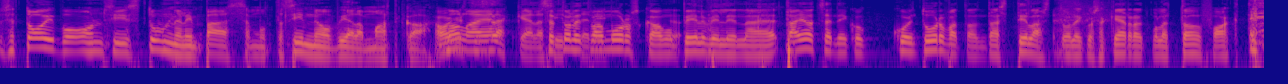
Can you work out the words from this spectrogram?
se toivo on siis tunnelin päässä, mutta sinne on vielä matkaa. Me ollaan eläkkeellä Sä sitten. tulit vaan murskaa mun pilvillinä. Ja, tai sä niinku, kuin turvaton tässä tilassa tuli, kun sä kerroit mulle ton fakta.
